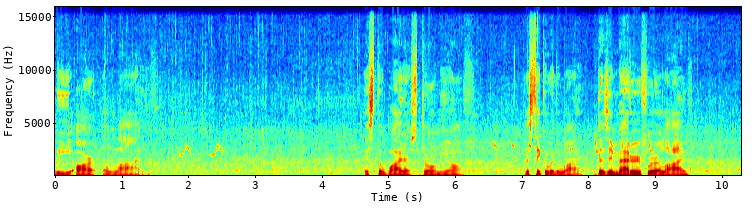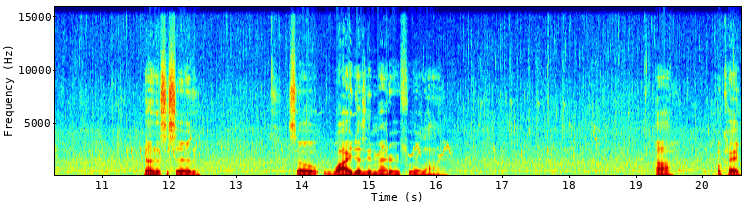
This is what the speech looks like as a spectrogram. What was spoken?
we are alive. It's the why that's throwing me off. Let's take away the why. Does it matter if we're alive? Not necessarily. So, why does it matter if we're alive? Ah, okay.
